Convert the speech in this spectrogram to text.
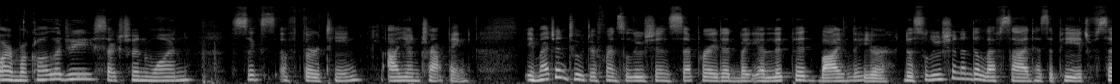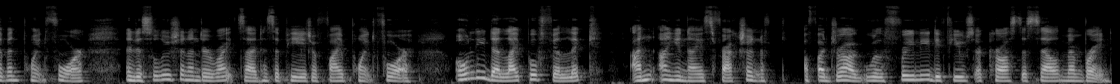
Pharmacology, Section 1, 6 of 13, Ion trapping. Imagine two different solutions separated by a lipid bilayer. The solution on the left side has a pH of 7.4, and the solution on the right side has a pH of 5.4. Only the lipophilic, unionized fraction of, of a drug will freely diffuse across the cell membrane.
